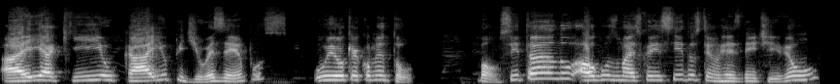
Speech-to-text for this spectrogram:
Aí aqui o Caio pediu exemplos. O Wilker comentou. Bom, citando alguns mais conhecidos, tem o Resident Evil 1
